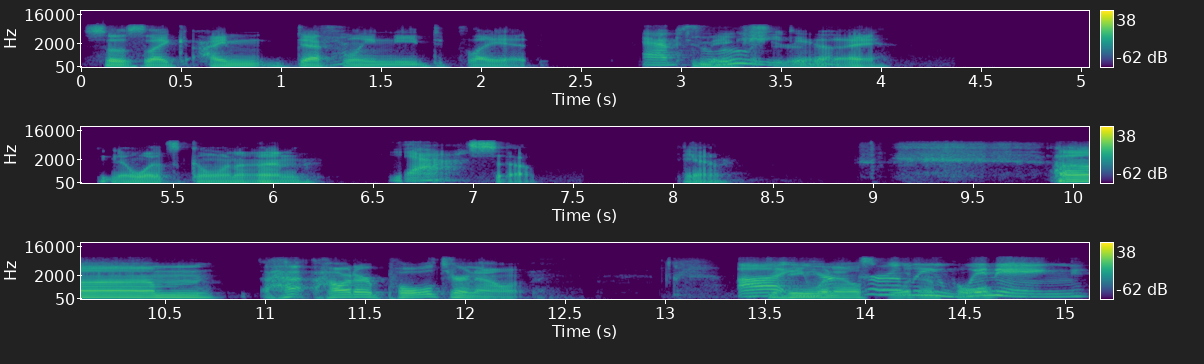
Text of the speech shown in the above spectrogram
So it's like I definitely need to play it Absolutely to make you sure do. I know what's going on. Yeah. So, yeah. Um, how, how'd our poll turn out? Uh, anyone you're else currently winning.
